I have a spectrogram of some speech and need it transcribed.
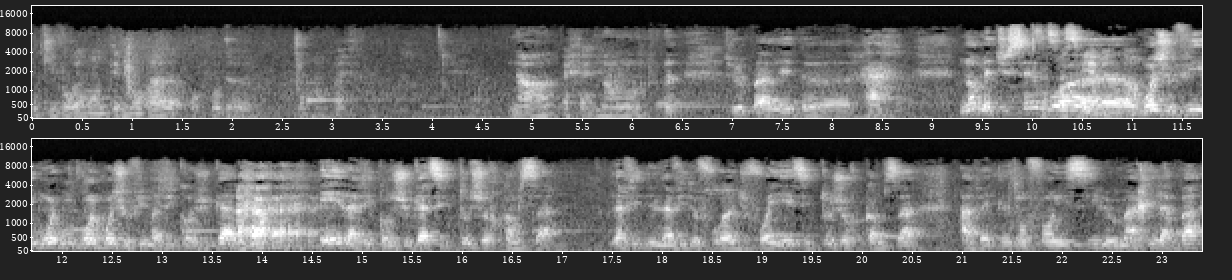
ou qui vous remontait le moral à propos de. Bon, bref. Non, non. Tu veux parler de. Ah. Non, mais tu sais, Ça moi, euh, moi, je vis, moi, moi, moi, je vis ma vie conjugale. Et la vie conjugale, c'est toujours comme ça. La vie, de- la vie de fo- du foyer, c'est toujours comme ça. Avec les enfants ici, le mari là-bas,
